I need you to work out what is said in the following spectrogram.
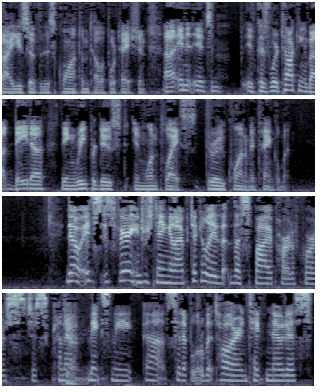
by use of this quantum teleportation. Uh, and it, it's because we're talking about data being reproduced in one place through quantum entanglement. No, it's it's very interesting, and I particularly the, the spy part, of course, just kind of yeah. makes me uh, sit up a little bit taller and take notice.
